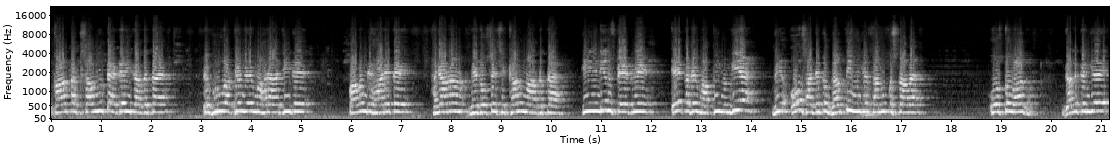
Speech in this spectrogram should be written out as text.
ਅਕਾਲ ਤਖਤ ਸਾਹਿਬ ਨੂੰ ਢਹਿ ਢੇਰੀ ਕਰ ਦਿੱਤਾ ਹੈ ਤੇ ਗੁਰੂ ਅਰਜਨ ਦੇਵ ਮਹਾਰਾਜ ਜੀ ਦੇ ਪਾਵਨ ਦਿਹਾੜੇ ਤੇ ਹਜ਼ਾਰਾਂ ਬੇਦੋਸ਼ੇ ਸਿੱਖਾਂ ਨੂੰ ਮਾਰ ਦਿੱਤਾ ਕਿ ਇੰਡੀਅਨ ਸਟੇਟ ਨੇ ਇਹ ਕਦੇ ਮਾਫੀ ਮੰਗੀ ਹੈ? ਵੀ ਉਹ ਸਾਡੇ ਤੋਂ ਗਲਤੀ ਹੋਈ ਹੈ, ਸਾਨੂੰ ਪਛਤਾਵਾ ਉਸ ਤੋਂ ਬਾਅਦ ਗੱਲ ਕਰੀਏ,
